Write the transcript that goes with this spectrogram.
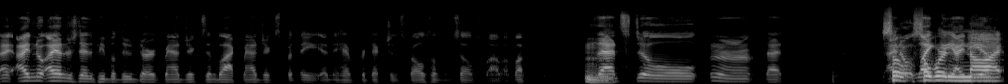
I I know I understand that people do dark magics and black magics, but they and they have protection spells on themselves. Blah blah blah. mhm. That's still uh, that. so so like we're the idea of- not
